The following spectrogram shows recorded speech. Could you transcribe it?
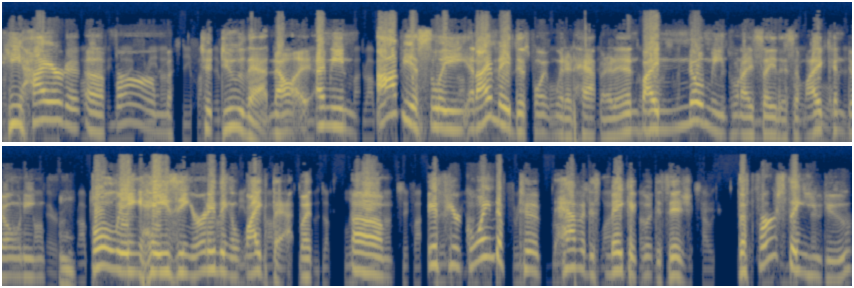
He hired a, a firm to do that. Now, I, I mean, obviously, and I made this point when it happened, and by no means when I say this am I condoning bullying, hazing, or anything like that. But um, if you're going to to have a dis- make a good decision, the first thing you do,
